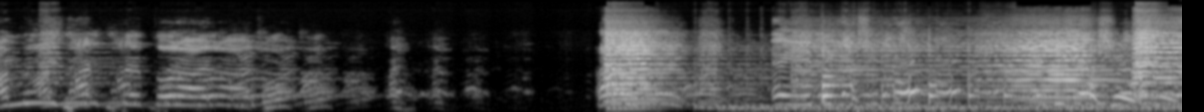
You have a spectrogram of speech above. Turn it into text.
আমি থাকতে তোরা আসো। আসো।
